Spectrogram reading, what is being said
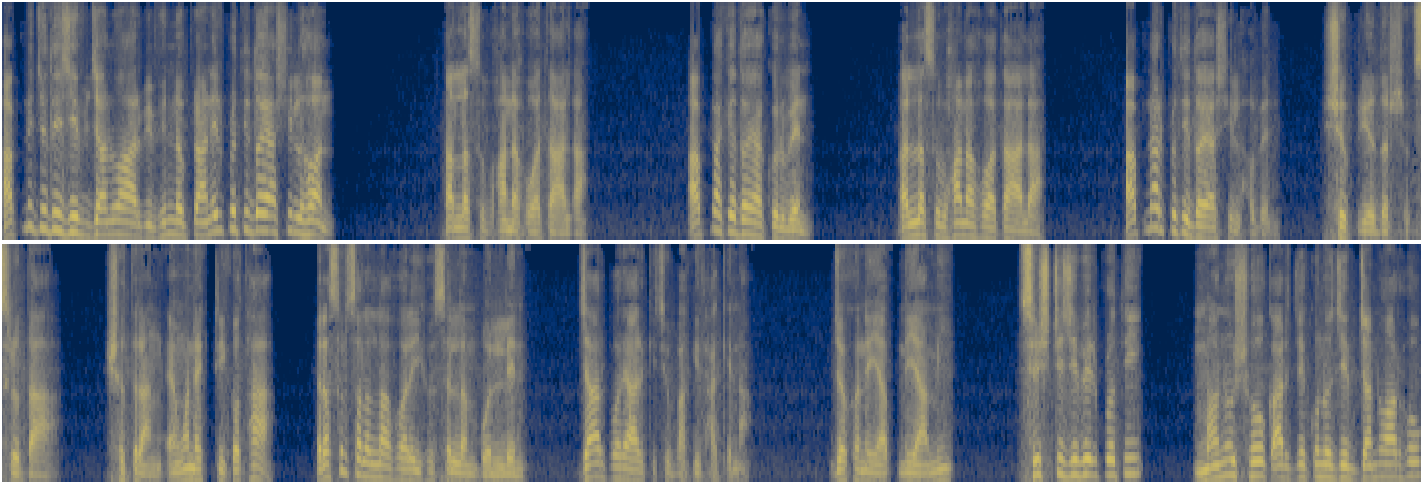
আপনি যদি জীব, জানোয়ার, বিভিন্ন প্রাণীর প্রতি দয়াশীল হন, আল্লাহ সুবহানা হুয়া তালা আপনাকে দয়া করবেন। আল্লাহ সুবহানা হুয়া তালা আপনার প্রতি দয়াশীল হবেন। সুপ্রিয় দর্শক, শ্রোতা সুতরাং এমন একটি কথা রাসুল সাল্লাহ আলহিহসাল্লাম বললেন, যার পরে আর কিছু বাকি থাকে না যখনই আপনি, আমি, সৃষ্টিজীবীর প্রতি মানুষ হোক আর যে কোনো জীব জানোয়ার হোক,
